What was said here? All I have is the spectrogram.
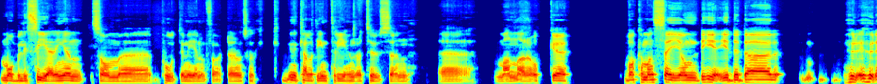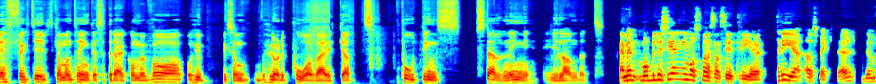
mobiliseringen som eh, Putin har genomfört där de ska kallat in 300 000 eh, mannar. Och, eh, vad kan man säga om det? Är det där hur, hur effektivt kan man tänka sig att det där kommer vara och hur, liksom, hur har det påverkat Putins ställning i landet? Nej, men mobiliseringen måste man nästan se tre, tre aspekter. Den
